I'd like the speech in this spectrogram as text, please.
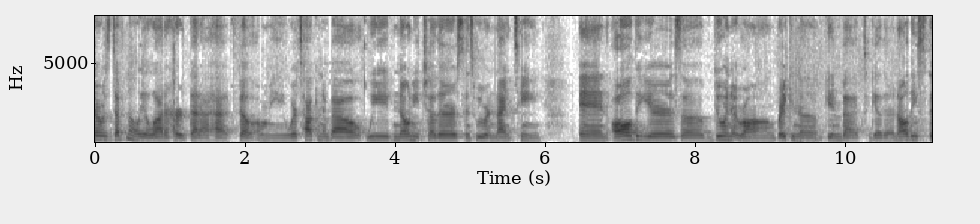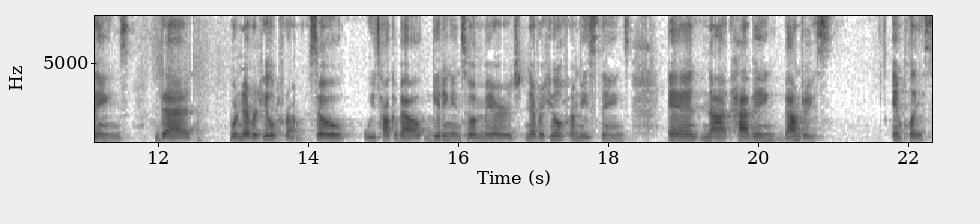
There was definitely a lot of hurt that I had felt. I mean, we're talking about we've known each other since we were 19 and all the years of doing it wrong, breaking up, getting back together, and all these things that were never healed from. So we talk about getting into a marriage, never healed from these things, and not having boundaries in place.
